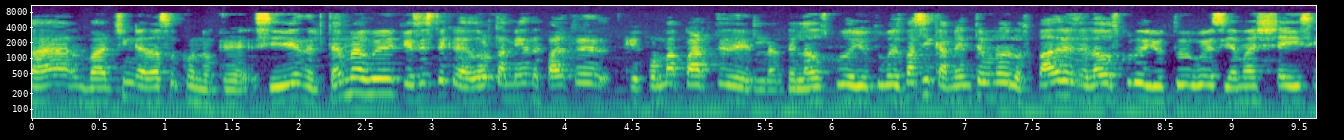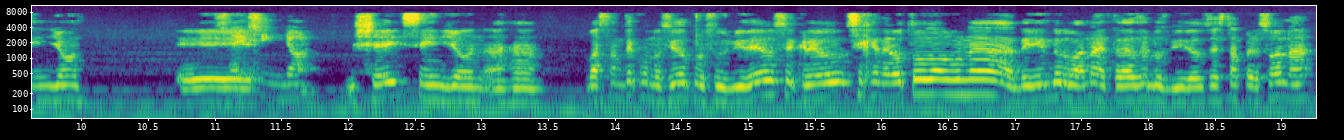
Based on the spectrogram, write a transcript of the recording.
va, va chingadazo con lo que sigue en el tema, güey, que es este creador también de parte, que forma parte del, del lado oscuro de YouTube. Es básicamente uno de los padres del lado oscuro de YouTube, güey, se llama Shay St. John. Eh, Shay St. John, ajá. Bastante conocido por sus videos, se creó, se generó toda una leyenda urbana detrás de los videos de esta persona.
